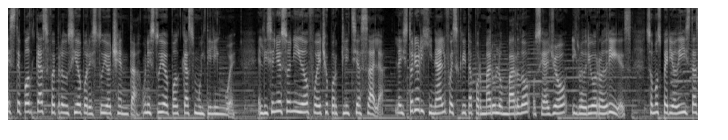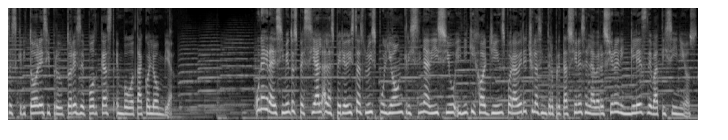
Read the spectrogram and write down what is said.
Este podcast fue producido por Estudio 80, un estudio de podcast multilingüe. El diseño de sonido fue hecho por Clitzia Sala. La historia original fue escrita por Maru Lombardo, o sea yo, y Rodrigo Rodríguez. Somos periodistas, escritores y productores de podcast en Bogotá, Colombia. Un agradecimiento especial a las periodistas Luis Pulión, Cristina Diciu y Nikki Hodgins por haber hecho las interpretaciones en la versión en inglés de Vaticinios.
